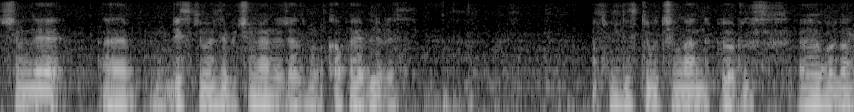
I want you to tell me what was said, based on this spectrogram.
Şimdi e, diskimizi biçimlendireceğiz. Bunu kapayabiliriz. Şimdi diski biçimlendiriyoruz. Ee, buradan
